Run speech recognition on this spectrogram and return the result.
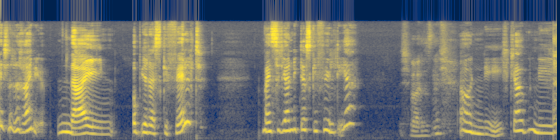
Ist er rein? Nein. Ob ihr das gefällt? Meinst du, Janik, das gefällt ihr? Ich weiß es nicht. Oh nee, ich glaube nicht.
